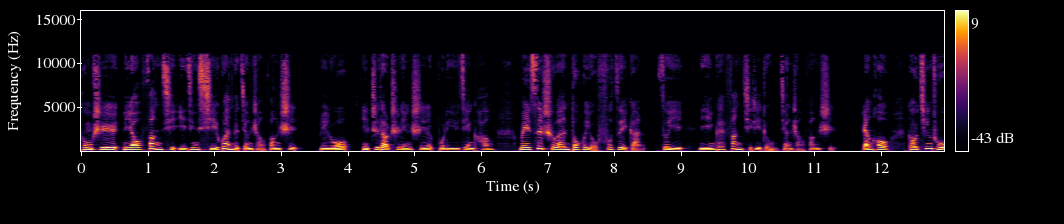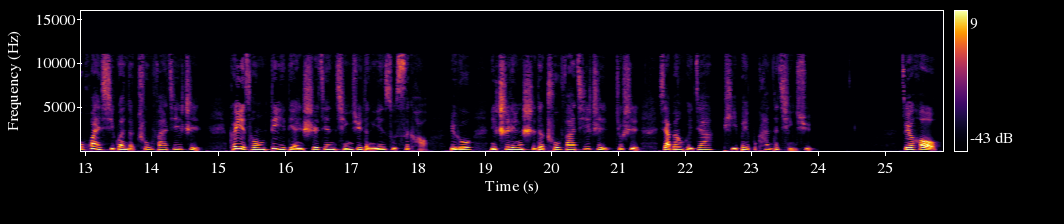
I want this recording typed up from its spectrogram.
同时，你要放弃已经习惯的奖赏方式，比如你知道吃零食不利于健康，每次吃完都会有负罪感，所以你应该放弃这种奖赏方式。然后搞清楚坏习惯的触发机制，可以从地点、时间、情绪等因素思考。比如，你吃零食的触发机制就是下班回家疲惫不堪的情绪。最后，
